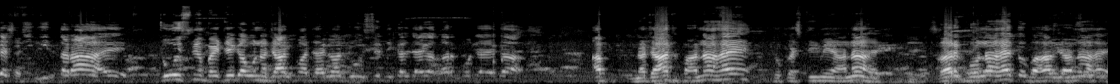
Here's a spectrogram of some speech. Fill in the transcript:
कश्ती की तरह है। जो इसमें बैठेगा वो नजात पा जाएगा जो इससे निकल जाएगा गर्क हो जाएगा। अब नजात पाना है तो कश्ती में आना है। गर्क होना है तो बाहर जाना है।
